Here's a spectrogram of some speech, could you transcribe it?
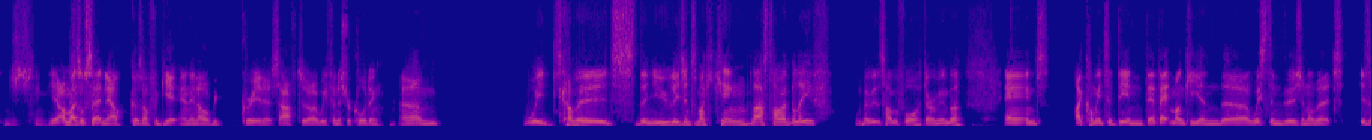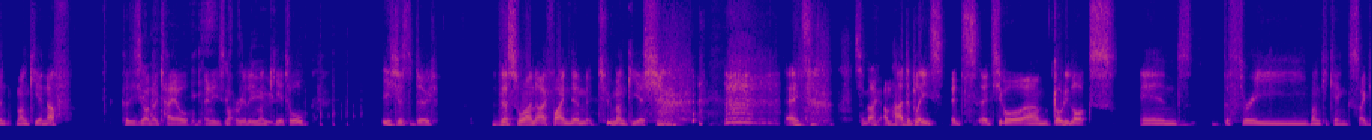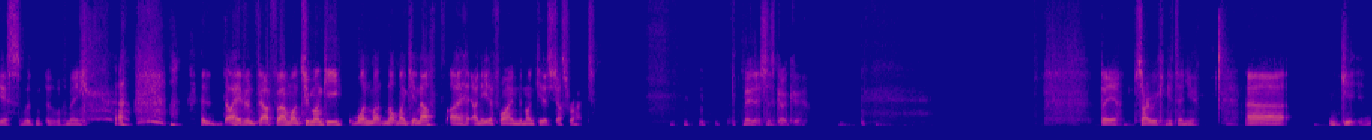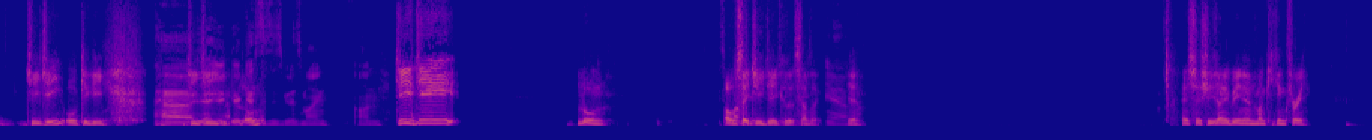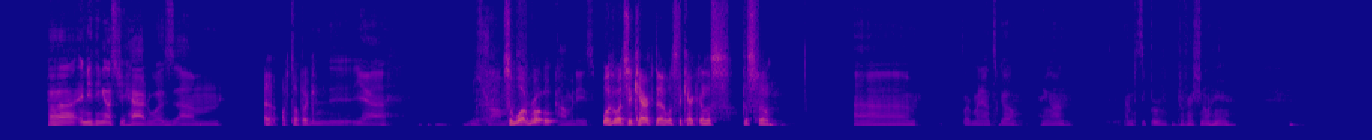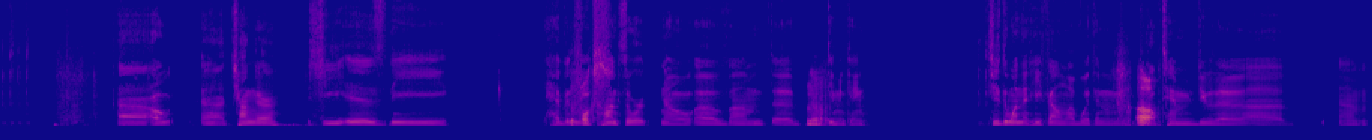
Interesting. Yeah, I might as well say it now because I'll forget and then I'll regret it after we finish recording. Um, we covered the new Legends of Monkey King last time, I believe, or maybe the time before. I Don't remember. And I commented then that that monkey in the Western version of it isn't monkey enough because he's got no tail He's and he's not really monkey at all. He's just a dude. This one, I find him too monkeyish. it's so I'm hard to please. It's it's your um, Goldilocks and the three Monkey Kings, I guess, with with me. I haven't found, found one too monkey, one not monkey enough. I I need to find the monkey that's just right. Maybe that's just Goku. But yeah, sorry, we can continue. Uh, G- Gigi or Gigi? Uh, GG yeah, your, your Long? guess is as good as mine. On Gigi Long. it's Oh, we'll say probably GG 'cause it sounds like- yeah. yeah. And so she's only been in Monkey King 3. Uh, anything else you had was um, Uh, off topic. yeah, just dramas. So what ro- comedies? What, what's your character? What's the character in this this film? Um, where'd my notes go? Hang on, I'm super professional here. Uh oh, uh, Changa. She is the heavenly fox. consort. No, of um the No. Demon King. She's the one that he fell in love with and Oh. helped him do the uh, um,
